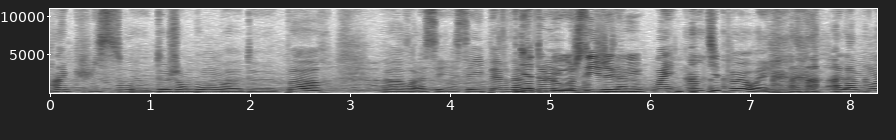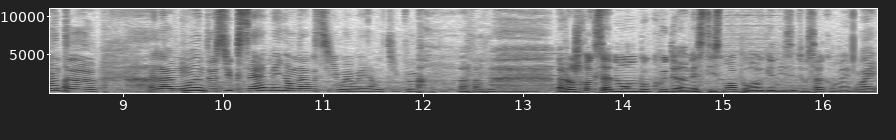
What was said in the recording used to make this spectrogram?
un cuisseau de jambon de porc. Euh, voilà, c'est hyper varié. Il y a de l'eau aussi, j'ai vu. Oui, un petit peu, ouais. elle, a moins de, elle a moins de succès, mais il y en a aussi, ouais, ouais, un petit peu. Alors, je crois que ça demande beaucoup d'investissement pour organiser tout ça quand même. Oui,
